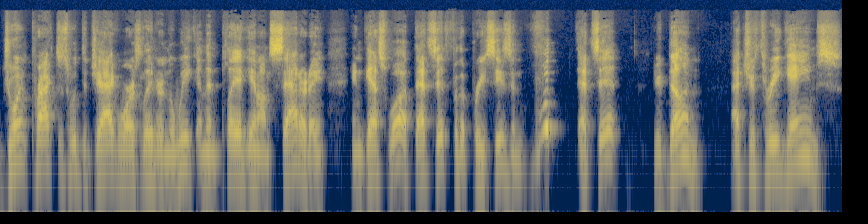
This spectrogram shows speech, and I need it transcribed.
joint practice with the Jaguars later in the week, and then play again on Saturday. And guess what? That's it for the preseason. That's it. You're done. That's your three games.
